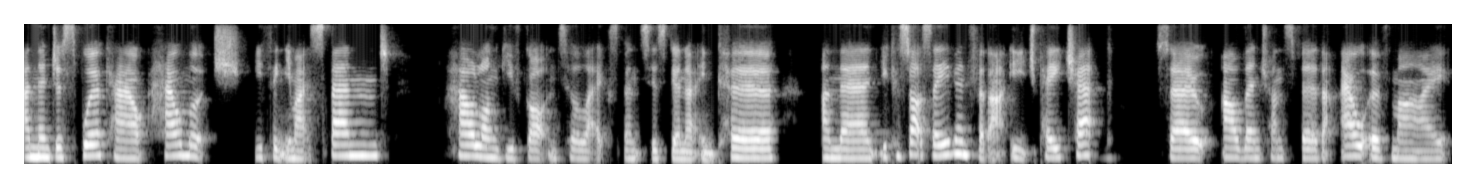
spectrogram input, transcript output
and then just work out how much you think you might spend, how long you've got until that expense is going to incur. And then you can start saving for that each paycheck. So I'll then transfer that out of my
